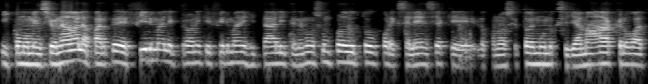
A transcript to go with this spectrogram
Y como mencionaba, la parte de firma electrónica y firma digital, y tenemos un producto por excelencia que lo conoce todo el mundo, que se llama Acrobat,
